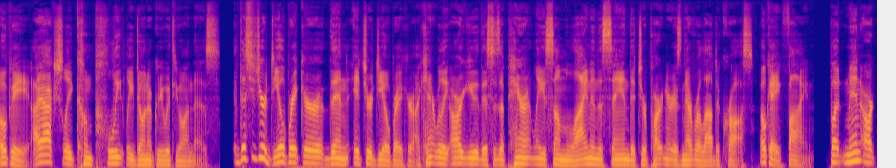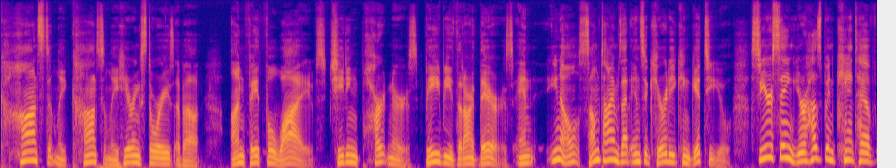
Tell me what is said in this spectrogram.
OP, I actually completely don't agree with you on this. If this is your deal breaker, then it's your deal breaker. I can't really argue. This is apparently some line in the sand that your partner is never allowed to cross. Okay, fine. But men are constantly, constantly hearing stories about unfaithful wives, cheating partners, babies that aren't theirs. And, you know, sometimes that insecurity can get to you. So you're saying your husband can't have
